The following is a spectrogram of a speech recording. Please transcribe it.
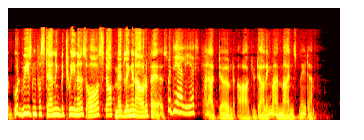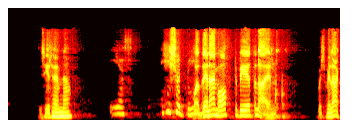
A good reason for standing between us, or stop meddling in our affairs. But, Elliott. And now, don't argue, darling. My mind's made up. Is he at home now? Yes, he should be. Well, then I'm off to be at the Lion. Wish me luck.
